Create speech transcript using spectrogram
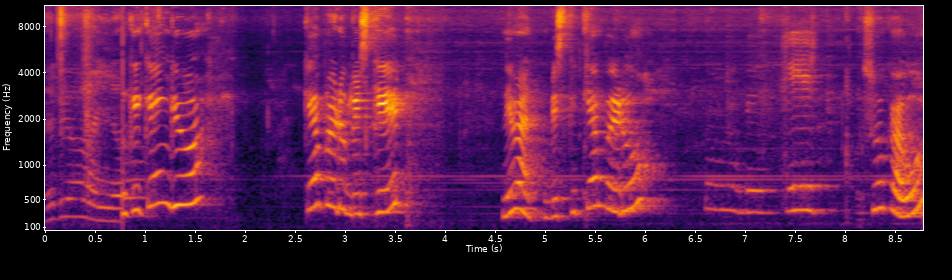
મંકી ક્યાં ગયો ક્યાં પડ્યું બિસ્કિટ નિવાન બિસ્કિટ ક્યાં પડ્યું શું ખાવું?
